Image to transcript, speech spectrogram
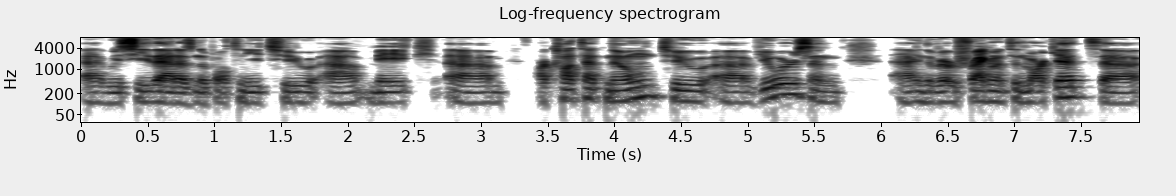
Uh, we see that as an opportunity to make um, our content known to viewers and uh, in the very fragmented market, uh,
